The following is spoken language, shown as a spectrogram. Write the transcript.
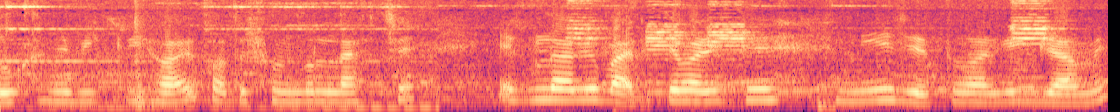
দোকানে বিক্রি হয়, কত সুন্দর লাগছে। এগুলো আগে বাড়িতে বাড়িতে নিয়ে যেত আর কি গ্রামে।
